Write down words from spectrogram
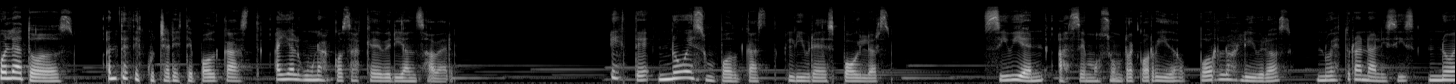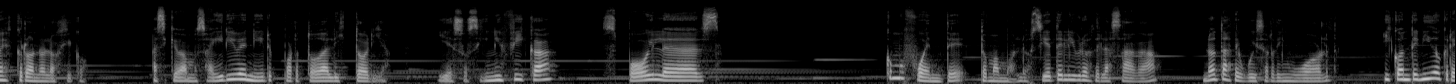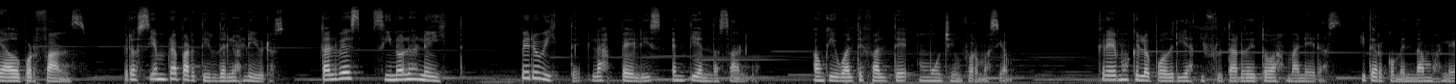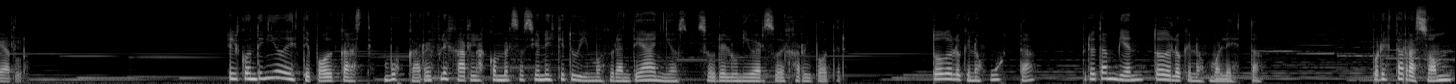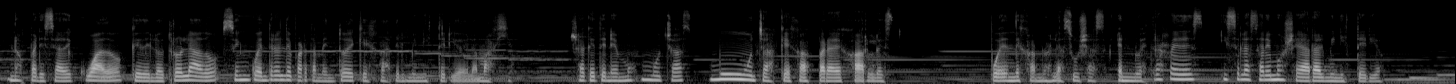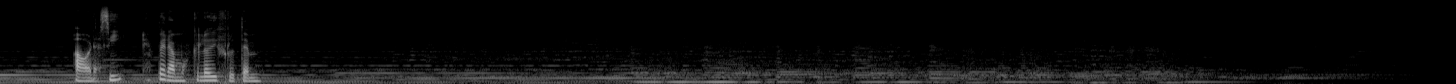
Hola a todos. Antes de escuchar este podcast, hay algunas cosas que deberían saber. Este no es un podcast libre de spoilers. Si bien hacemos un recorrido por los libros, nuestro análisis no es cronológico. Así que vamos a ir y venir por toda la historia. Y eso significa spoilers. Como fuente, tomamos los siete libros de la saga, notas de Wizarding World y contenido creado por fans, pero siempre a partir de los libros. Tal vez si no los leíste, pero viste las pelis, entiendas algo, aunque igual te falte mucha información. Creemos que lo podrías disfrutar de todas maneras y te recomendamos leerlo. El contenido de este podcast busca reflejar las conversaciones que tuvimos durante años sobre el universo de Harry Potter. Todo lo que nos gusta, pero también todo lo que nos molesta por esta razón, nos parece adecuado que del otro lado se encuentre el Departamento de Quejas del Ministerio de la Magia, ya que tenemos muchas, muchas quejas para dejarles. Pueden dejarnos las suyas en nuestras redes y se las haremos llegar al Ministerio. Ahora sí, esperamos que lo disfruten.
